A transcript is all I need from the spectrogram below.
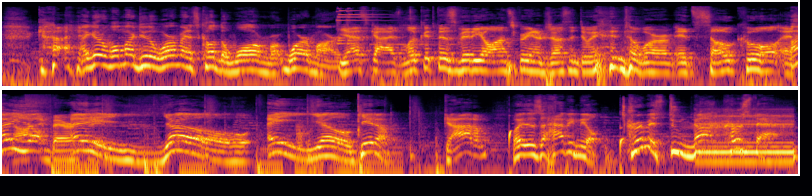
I go to Walmart, do the worm, and it's called the Worm Wormart. yes, guys, look at this video on screen of Justin doing the worm. It's so cool and Hey not yo, embarrassing. hey yo, hey yo, get him. Got him. Wait, there's a Happy Meal. Grimace, do not curse that.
